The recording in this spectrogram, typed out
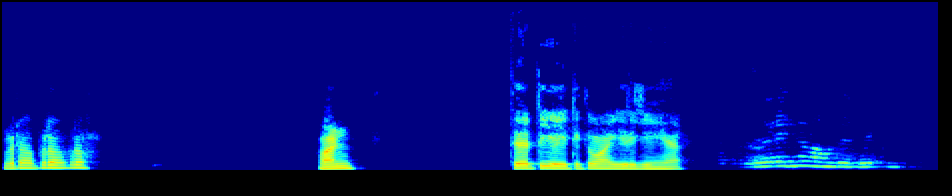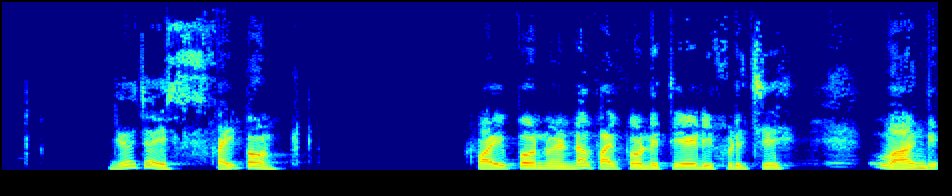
அப்புறம் அப்புறம் அப்புறம் ஒன் தேர்ட்டி எயிட்டுக்கு வாங்கியிருக்கீங்க. ஜோ choice five pound five pound வேணும்னா ஃபைவ் பவுண்டு தேடி பிடிச்சி வாங்கு.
